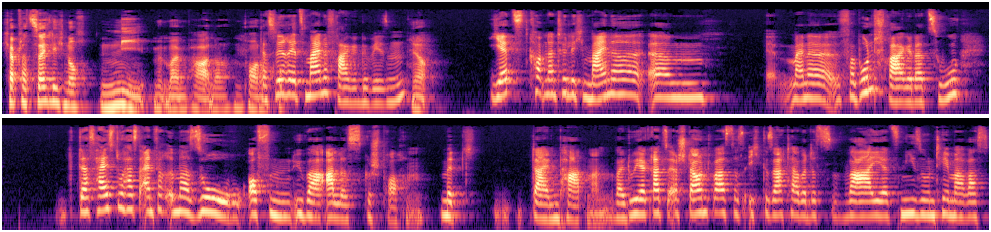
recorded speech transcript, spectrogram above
Ich habe tatsächlich noch nie mit meinem Partner ein Porno Das wäre jetzt meine Frage gewesen. Ja. Jetzt kommt natürlich meine, ähm, meine Verbundfrage dazu. Das heißt, du hast einfach immer so offen über alles gesprochen mit deinen Partnern, weil du ja gerade so erstaunt warst, dass ich gesagt habe, das war jetzt nie so ein Thema, was,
